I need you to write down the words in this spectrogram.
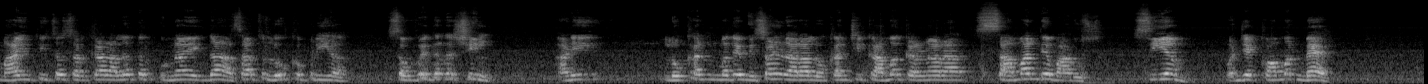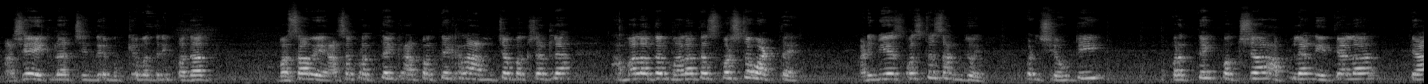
महायुतीचं सरकार आलं तर पुन्हा एकदा असाच लोकप्रिय संवेदनशील आणि लोकांमध्ये मिसळणारा लोकांची कामं करणारा सामान्य माणूस सी एम म्हणजे कॉमन मॅन असे एकनाथ शिंदे मुख्यमंत्री पदात बसावे असं प्रत्येक प्रत्येकाला आमच्या पक्षातल्या आम्हाला तर मला तर स्पष्ट वाटतंय. आणि मी हे स्पष्ट सांगतोय. पण शेवटी प्रत्येक पक्ष आपल्या नेत्याला त्या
